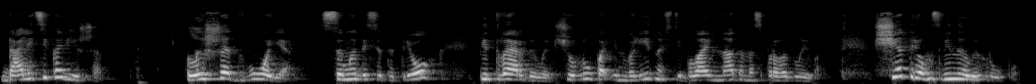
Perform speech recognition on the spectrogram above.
Далі цікавіше. Лише двоє з 73 підтвердили, що група інвалідності була їм надана справедлива. Ще трьом змінили групу.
